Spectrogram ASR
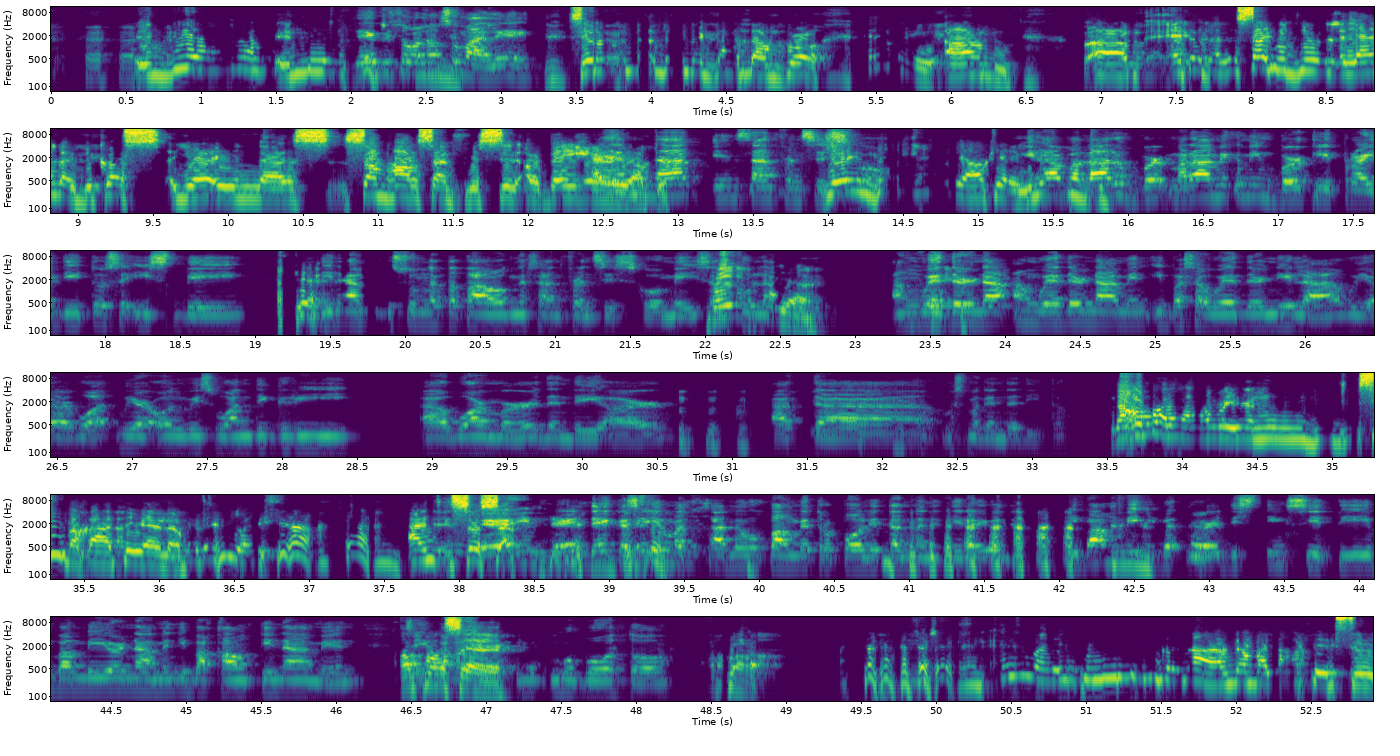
Hindi ah. Hindi. Hindi, gusto ko lang sumali. Si Ronald nagtatampo. Anyway, um, um, eto, let's start with you, Lalo, because you're in uh, somehow San Francisco or Bay I Area. am Okay. not in San You're in Francisco. Bay Area, okay. We have a lot of, Ber- marami kaming Berkeley pride dito sa East Bay. Hindi namin gustong natatawag na San Francisco. May isang tula. Area. Ang weather na ang weather namin iba sa weather nila. We are what we are always one degree uh, warmer than they are. At uh, mas maganda dito. Naku, parang away ng si Makati yan. But anyway, yeah. And so, Hindi, sa, hindi, hindi. Kasi yung masasabi mo pang Metropolitan Manila yun. Iba ang iba, we're a distinct city, iba mayor namin, iba county namin. Opo, iba sir. kami bumuboto. Opo. anyway, pilitin ko na na malapit si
